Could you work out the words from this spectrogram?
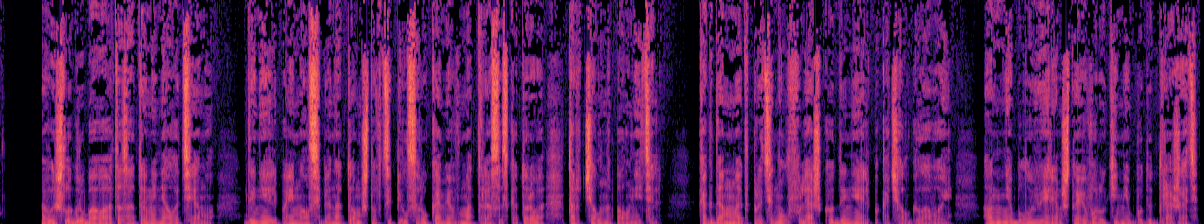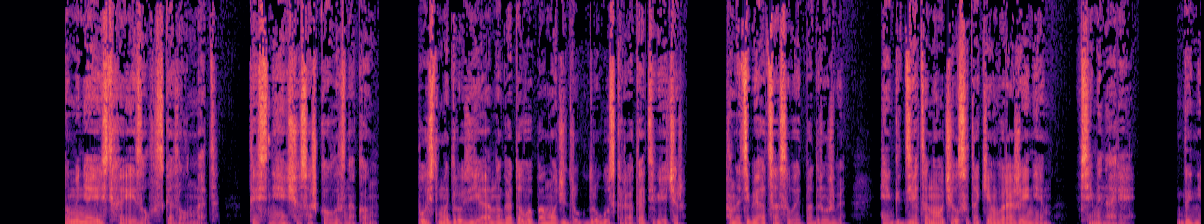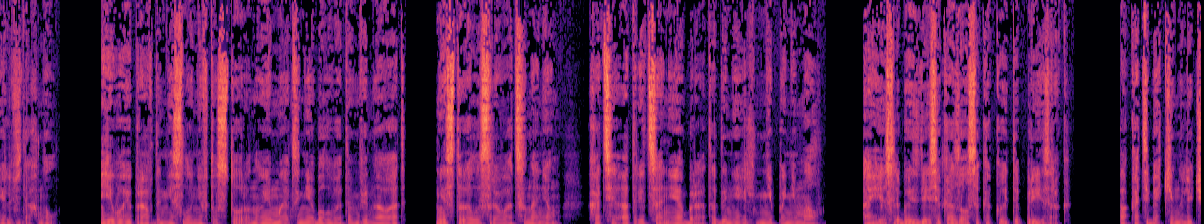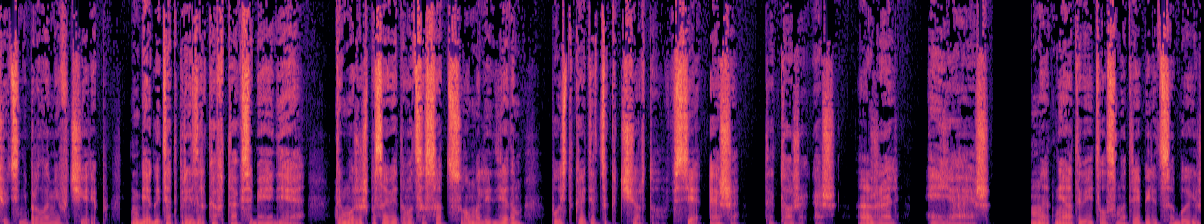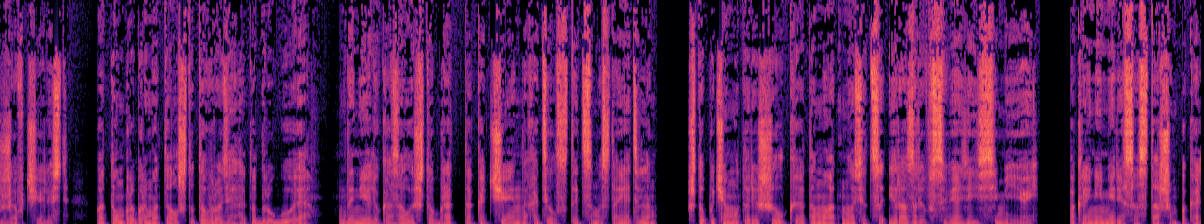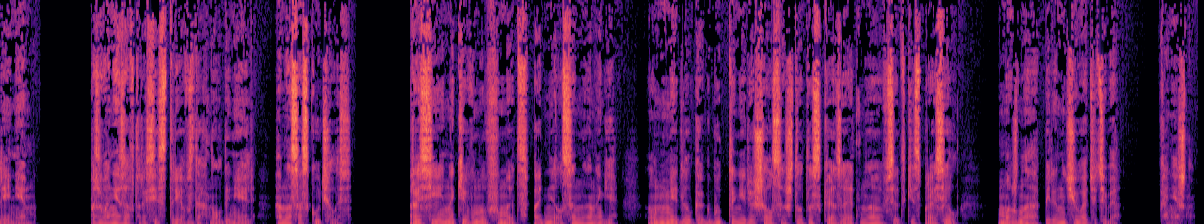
Вышло грубовато, зато меняло тему. Даниэль поймал себя на том, что вцепился руками в матрас, из которого торчал наполнитель. Когда Мэт протянул фляжку, Даниэль покачал головой. Он не был уверен, что его руки не будут дрожать. «У меня есть Хейзел», — сказал Мэт. «Ты с ней еще со школы знаком. Пусть мы друзья, но готовы помочь друг другу скоротать вечер. Она тебя отсасывает по дружбе. И где ты научился таким выражением? В семинарии». Даниэль вздохнул. Его и правда несло не в ту сторону, и Мэт не был в этом виноват. Не стоило срываться на нем, хотя отрицание брата Даниэль не понимал. А если бы здесь оказался какой-то призрак? Пока тебя кинули, чуть не проломив череп. Бегать от призраков — так себе идея. Ты можешь посоветоваться с отцом или дедом, пусть катятся к черту. Все Эши. Ты тоже Эш. А жаль, и я Эш. Мэт не ответил, смотря перед собой и сжав челюсть. Потом пробормотал что-то вроде «это другое». Даниэлю казалось, что брат так отчаянно хотел стать самостоятельным, что почему-то решил, к этому относится и разрыв связей с семьей. По крайней мере, со старшим поколением. «Позвони завтра сестре», — вздохнул Даниэль. Она соскучилась. Рассеянно кивнув, Мэтт поднялся на ноги. Он медлил, как будто не решался что-то сказать, но все-таки спросил, «Можно переночевать у тебя?» «Конечно».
